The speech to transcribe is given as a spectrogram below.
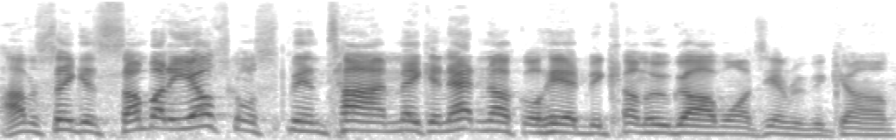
I was thinking somebody else going to spend time making that knucklehead become who God wants him to become.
